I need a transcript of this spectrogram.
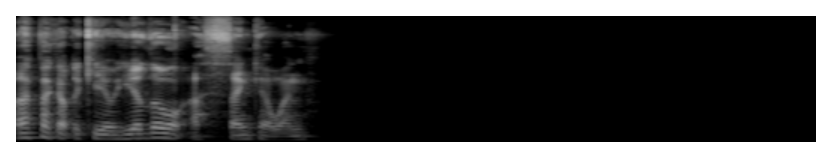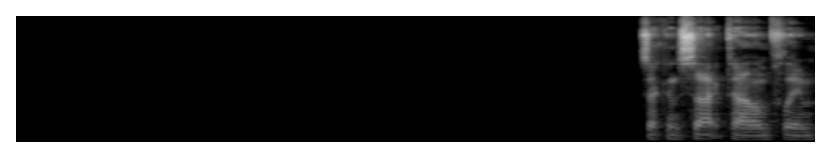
If I pick up the KO here though, I think I win. So I can sack Talonflame.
